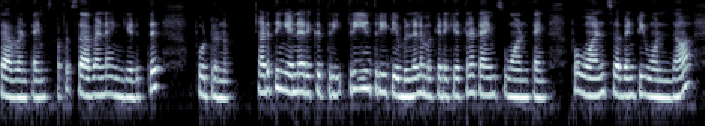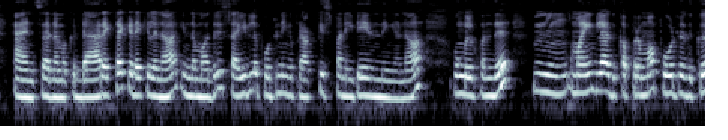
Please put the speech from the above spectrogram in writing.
செவன் டைம்ஸ் அப்போ செவனை இங்கே எடுத்து போட்டுடணும் அடுத்து இங்கே என்ன இருக்குது த்ரீ த்ரீயும் த்ரீ டேபிளில் நமக்கு கிடைக்க எத்தனை டைம்ஸ் ஒன் டைம் இப்போ ஒன் செவன்ட்டி ஒன் தான் ஆன்சர் நமக்கு டைரெக்டாக கிடைக்கலனா இந்த மாதிரி சைடில் போட்டு நீங்கள் ப்ராக்டிஸ் பண்ணிகிட்டே இருந்தீங்கன்னா உங்களுக்கு வந்து மைண்டில் அதுக்கப்புறமா போடுறதுக்கு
